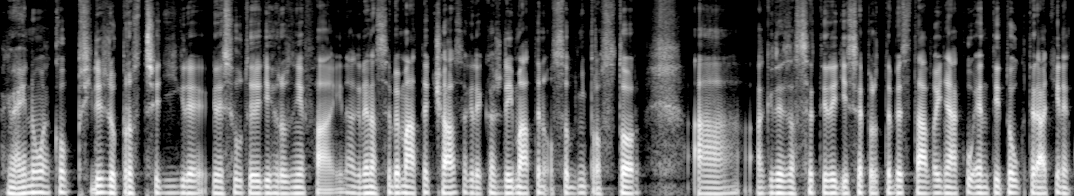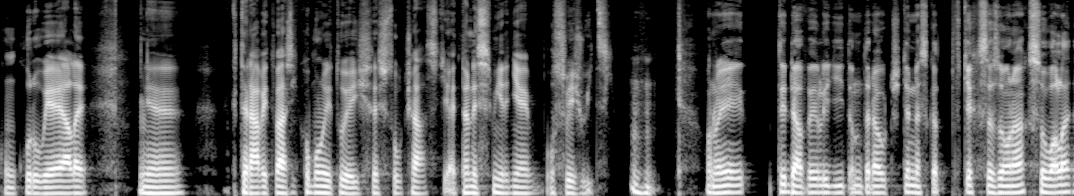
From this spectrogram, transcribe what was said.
Tak najednou jako přijdeš do prostředí, kde, kde jsou ty lidi hrozně fajn a kde na sebe máte čas a kde každý má ten osobní prostor a, a kde zase ty lidi se pro tebe stávají nějakou entitou, která ti nekonkuruje, ale je, která vytváří komunitu, jejíž jsi součástí a je to nesmírně osvěžující. Mm-hmm. Ono je ty davy lidí tam teda určitě dneska v těch sezónách jsou, ale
